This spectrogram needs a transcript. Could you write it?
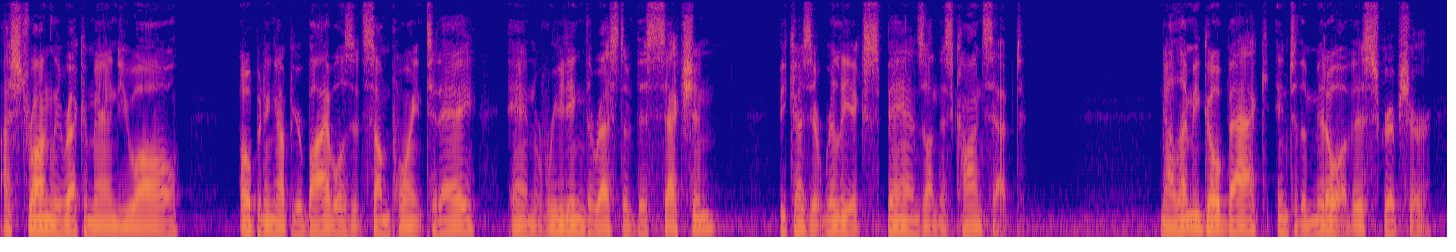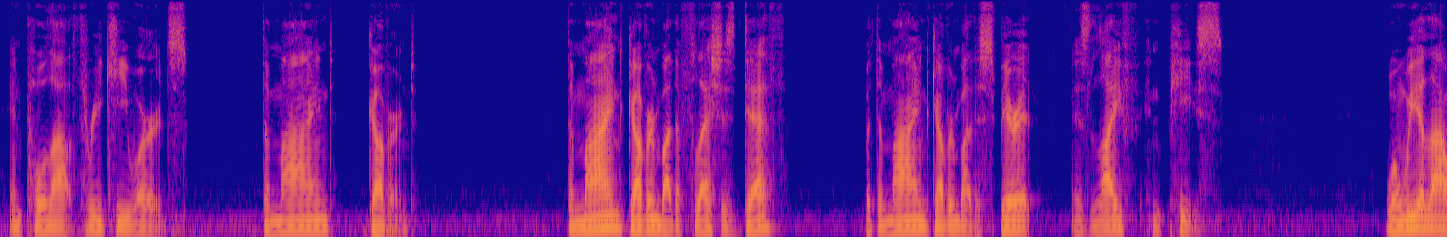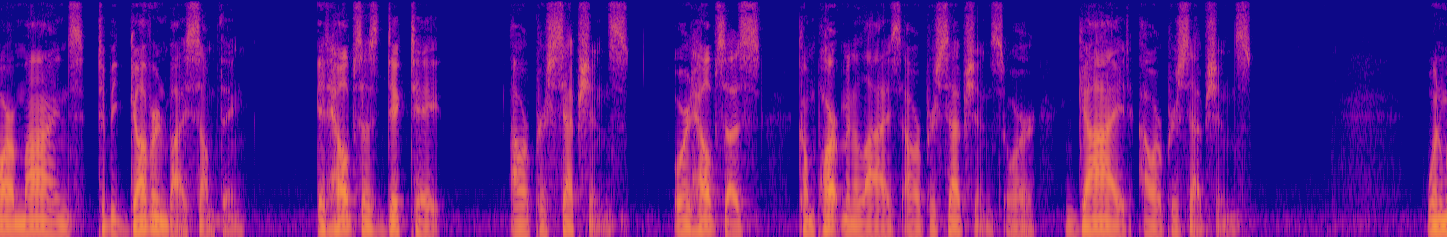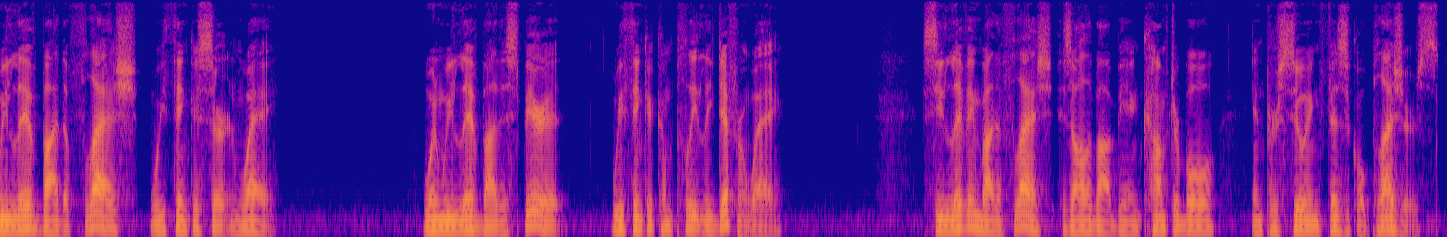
I strongly recommend you all opening up your Bibles at some point today and reading the rest of this section because it really expands on this concept. Now, let me go back into the middle of this scripture and pull out three key words the mind governed. The mind governed by the flesh is death, but the mind governed by the Spirit is life and peace. When we allow our minds to be governed by something, it helps us dictate our perceptions, or it helps us compartmentalize our perceptions, or guide our perceptions. When we live by the flesh, we think a certain way. When we live by the Spirit, we think a completely different way. See, living by the flesh is all about being comfortable and pursuing physical pleasures.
